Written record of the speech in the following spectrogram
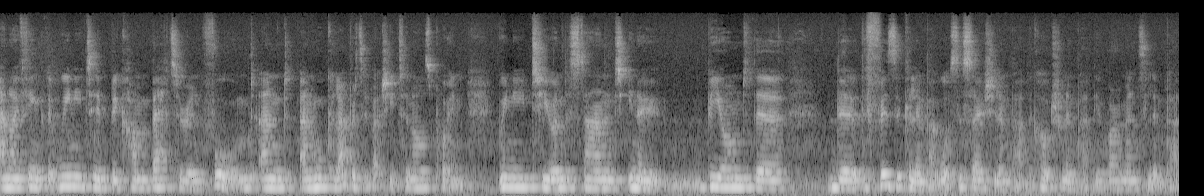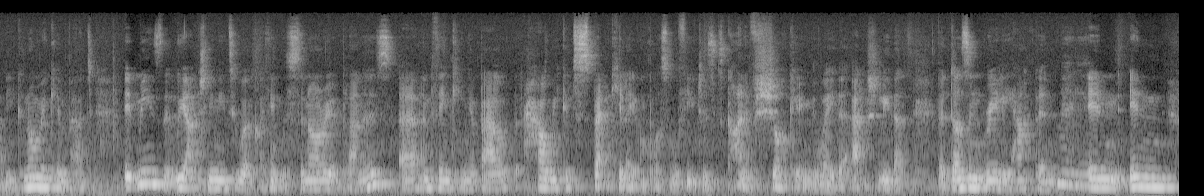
And I think that we need to become better informed and, and more collaborative, actually, to Noel's point. We need to understand, you know, beyond the the, the physical impact, what's the social impact, the cultural impact, the environmental impact, the economic impact. It means that we actually need to work, I think, with scenario planners uh, and thinking about how we could speculate on possible futures. It's kind of shocking the way that actually that, that doesn't really happen Really? in in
